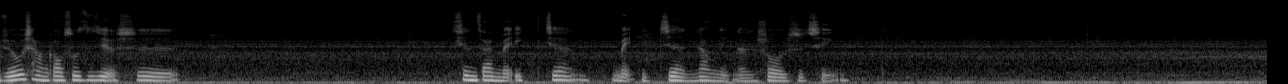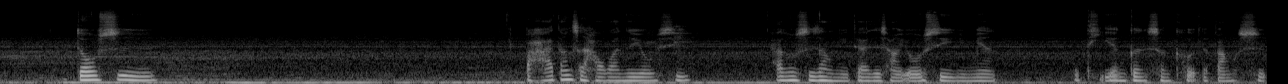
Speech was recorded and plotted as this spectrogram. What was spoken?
觉得我想告诉自己的是，现在每一件每一件让你难受的事情。都是把它当成好玩的游戏，它都是让你在这场游戏里面的体验更深刻的方式。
